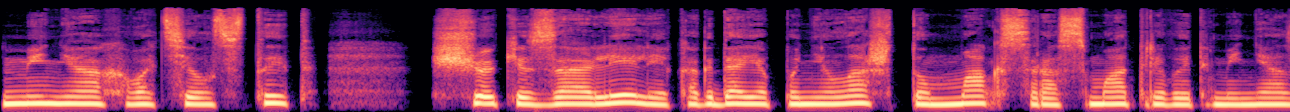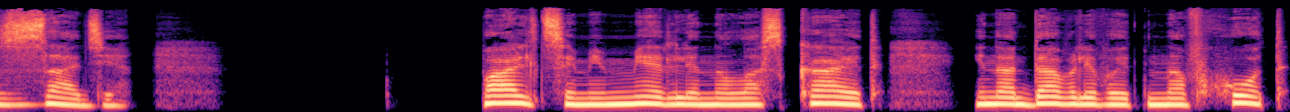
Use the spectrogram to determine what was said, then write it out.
Меня охватил стыд, щеки заолели, когда я поняла, что Макс рассматривает меня сзади. Пальцами медленно ласкает и надавливает на вход,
